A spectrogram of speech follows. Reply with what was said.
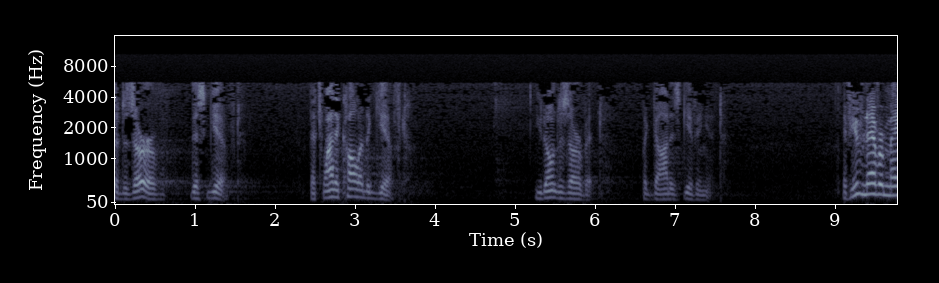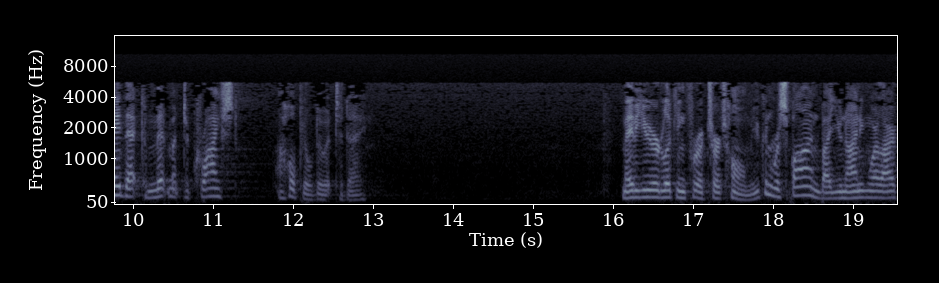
to deserve this gift. That's why they call it a gift. You don't deserve it, but God is giving it. If you've never made that commitment to Christ, I hope you'll do it today. Maybe you're looking for a church home. You can respond by uniting with our,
